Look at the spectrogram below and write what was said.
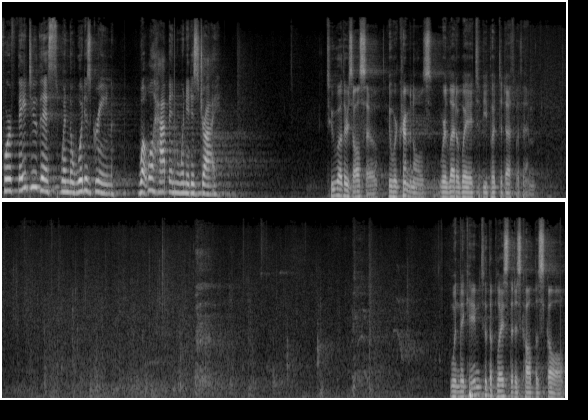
For if they do this when the wood is green, what will happen when it is dry? Two others also, who were criminals, were led away to be put to death with him. When they came to the place that is called the skull,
